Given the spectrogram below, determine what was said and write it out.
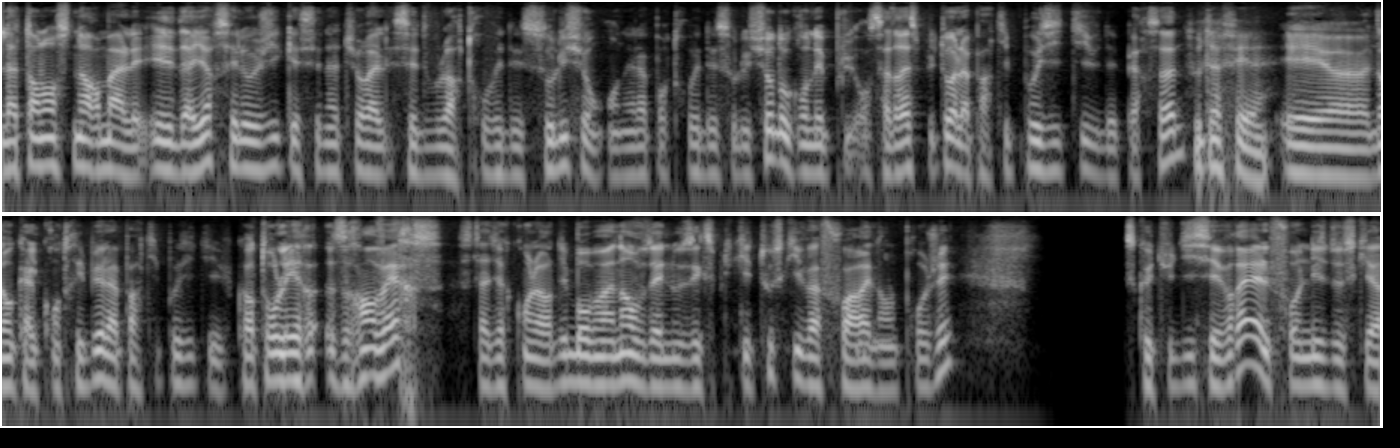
la tendance normale, et d'ailleurs c'est logique et c'est naturel, c'est de vouloir trouver des solutions. On est là pour trouver des solutions, donc on est plus, on s'adresse plutôt à la partie positive des personnes. Tout à fait. Et euh, donc elles contribuent à la partie positive. Quand on les renverse, c'est-à-dire qu'on leur dit bon maintenant vous allez nous expliquer tout ce qui va foirer dans le projet. Ce que tu dis c'est vrai, elles font une liste de ce qu'il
